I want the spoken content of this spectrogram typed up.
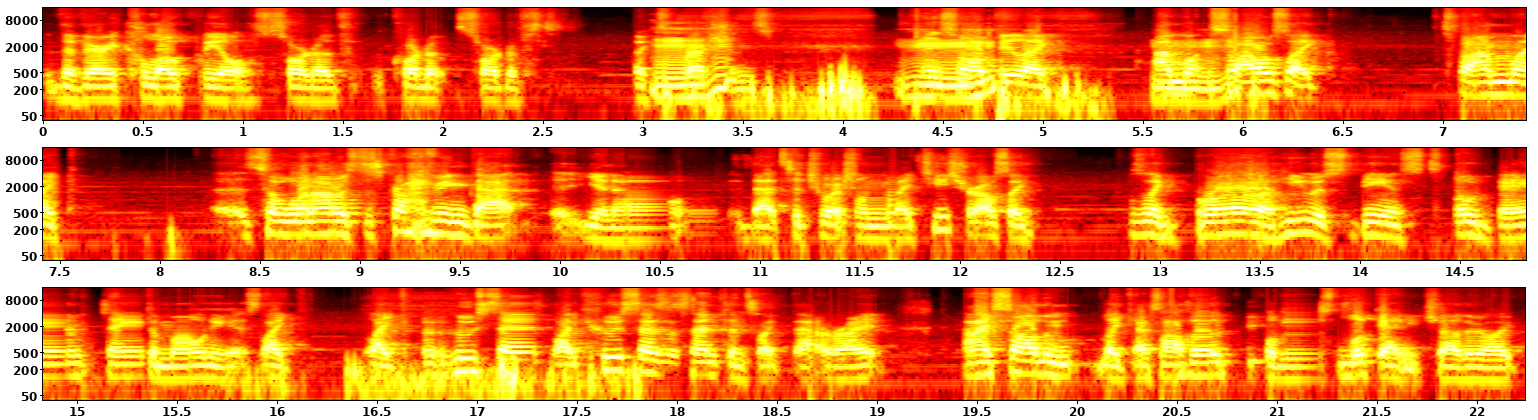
the very colloquial sort of sort of, sort of expressions and so I'll be like, I'm Mhm. so I was like, so I'm like, so when I was describing that, you know, that situation with my teacher, I was like, I was like, bruh, he was being so damn sanctimonious. Like, like who says, like who says a sentence like that, right? And I saw them, like I saw the other people just look at each other, like,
